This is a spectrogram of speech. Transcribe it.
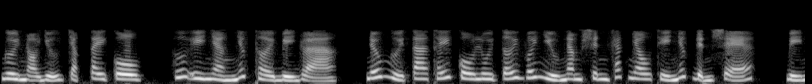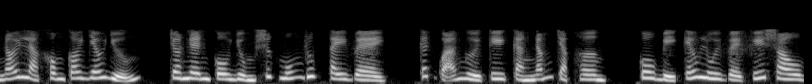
người nọ giữ chặt tay cô, hứa y nhàn nhất thời bị dọa, nếu người ta thấy cô lui tới với nhiều nam sinh khác nhau thì nhất định sẽ, bị nói là không có giáo dưỡng, cho nên cô dùng sức muốn rút tay về, kết quả người kia càng nắm chặt hơn, cô bị kéo lui về phía sau,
